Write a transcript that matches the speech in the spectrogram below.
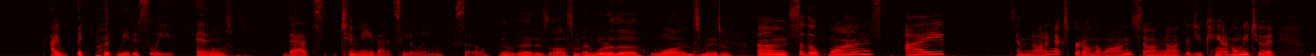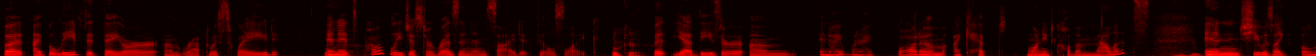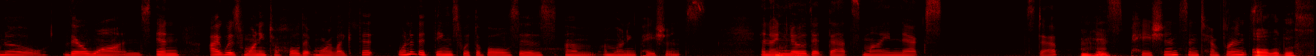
I it put me to sleep and Awesome. that's to me that's healing. So Oh, that is awesome. And what are the wands made of? um, so the wands, I am not an expert on the wands, so I'm Okay. not. You can't hold me to it, but I believe that they are um, wrapped with suede, and it's probably just a resin inside. It feels like, Okay. but yeah, these are. Um, and I when I bought them, I kept wanting to call them mallets, Mm-hmm. and she was like, "Oh no, they're wands," and I was wanting to hold it more like that. One of the things with the bowls is um, I'm learning patience, and I know that that's my next step Mhm. is patience and temperance. All of us.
